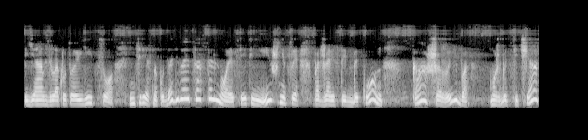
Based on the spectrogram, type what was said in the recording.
я взяла крутое яйцо. Интересно, куда девается остальное? Все эти яичницы, поджаристый бекон, каша, рыба. Может быть, сейчас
